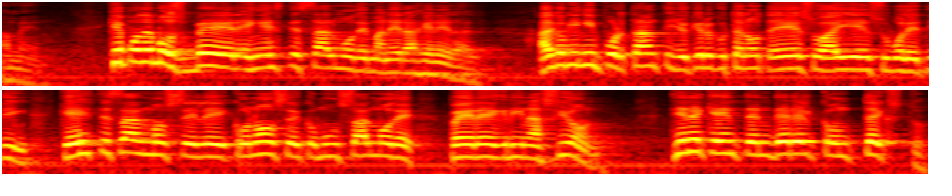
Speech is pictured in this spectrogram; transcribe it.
Amén. ¿Qué podemos ver en este salmo de manera general? Algo bien importante, yo quiero que usted note eso ahí en su boletín, que este salmo se le conoce como un salmo de peregrinación. Tiene que entender el contexto.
